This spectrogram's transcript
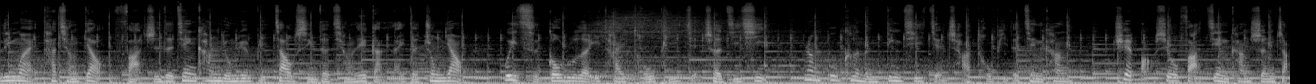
另外，他强调发质的健康永远比造型的强烈感来得重要，为此购入了一台头皮检测机器，让顾客能定期检查头皮的健康，确保秀发健康生长。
